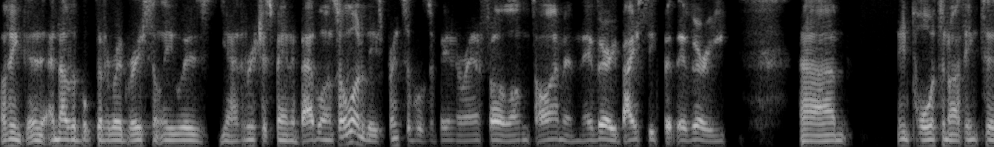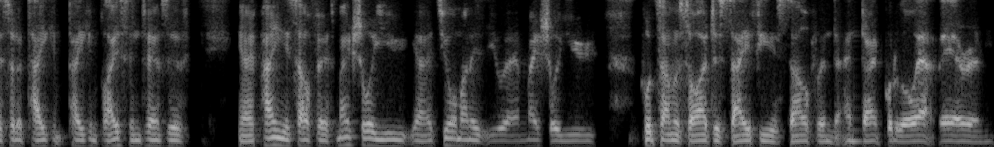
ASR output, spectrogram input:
I think another book that I read recently was, you know, The Richest Man in Babylon. So a lot of these principles have been around for a long time and they're very basic, but they're very um, important, I think, to sort of take taking place in terms of you know paying yourself first. Make sure you, you know, it's your money that you earn. Make sure you put some aside to save for yourself and and don't put it all out there and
